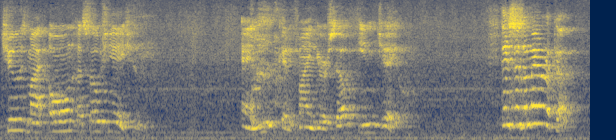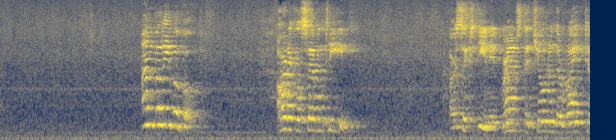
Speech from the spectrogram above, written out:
choose my own association. And you can find yourself in jail. This is America. Unbelievable. Article 17 or 16, it grants the children the right to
